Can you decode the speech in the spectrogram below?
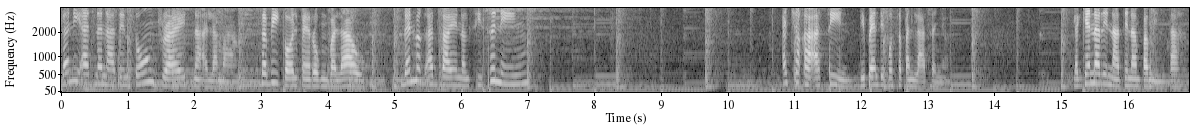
Then, i-add na natin tong dried na alamang. Sa Bicol, merong balaw. Then, mag-add tayo ng seasoning. At saka asin. Depende po sa panlasa nyo. Lagyan na rin natin ng paminta.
